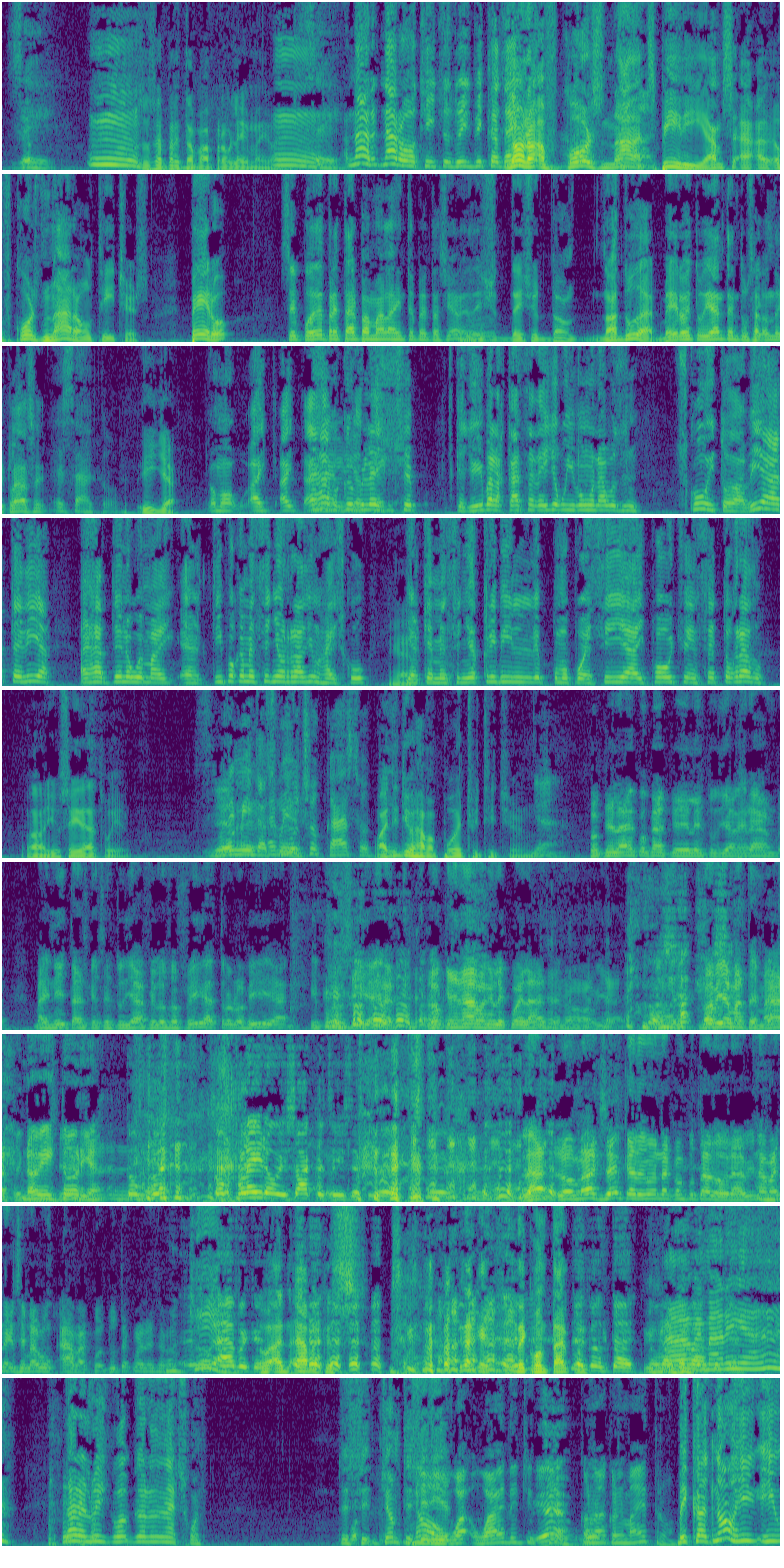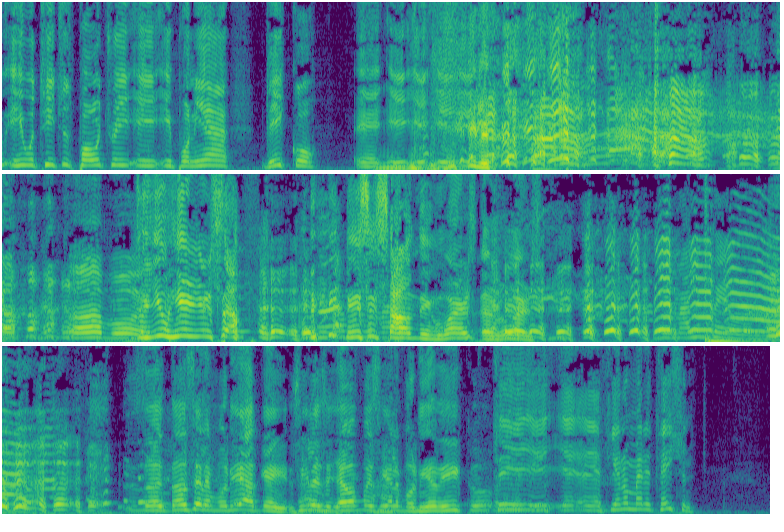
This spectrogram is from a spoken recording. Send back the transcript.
Sí. Mm, Eso se presta para problemas. mm. Not, not all teachers, Luis, because... No, no, of course not, Speedy. I'm, I- of course not all teachers. Pero se puede prestar para malas interpretaciones. They should, they should don't, not do that. Ve a los estudiantes en tu salón de clase Exacto. y ya. Como, I, I, I have a good relationship, que yo iba a la casa de ellos even when I was in school y todavía este día I have dinner with my, el tipo que me enseñó radio en high school Yeah. y el que me enseñó a escribir como poesía y poetry en sexto grado. Oh, you see, that's weird. What do you mean that's en weird? muchos casos. Why did you have a poetry teacher? Porque en la época que él estudiaba eran vainitas que se estudiaba filosofía, astrología y poesía. Era lo que daban en la escuela antes, no había, no había matemáticas. No había historia. Con, Pla- con Plato y Sócrates. lo más cerca de una computadora había una vaina que se llamaba un abaco. ¿Tú te acuerdas de esa vaina? Abacus. Oh, an abacus. De contar. De Con, contar. con Ave matemáticas. María. Dale, Luis, go, go to the next one. Jump this No, idiot. why, why did you Yeah, take con, la- con el maestro? Because no, he, he, he would teach us poetry y, y ponía disco eh, y, y, y- Y Oh, boy. Do you hear yourself? This is sounding worse and worse. De mal en peor. So, entonces le ponía, ok, sí le enseñaba poesía, le ponía disco. sí, y- y- y hacían meditation.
